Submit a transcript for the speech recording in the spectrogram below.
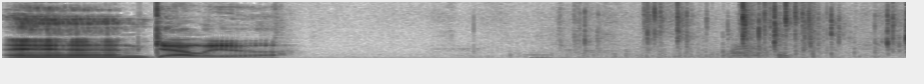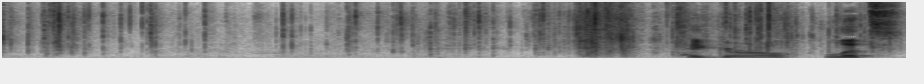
And Gallia. Hey girl, let's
